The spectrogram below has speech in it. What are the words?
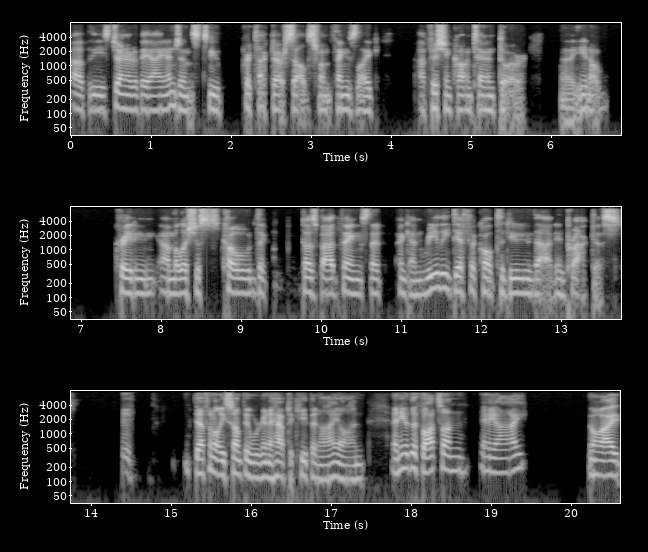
of these generative AI engines to protect ourselves from things like uh, phishing content or uh, you know creating a malicious code that does bad things that again really difficult to do that in practice. Definitely something we're going to have to keep an eye on. Any other thoughts on ai no i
